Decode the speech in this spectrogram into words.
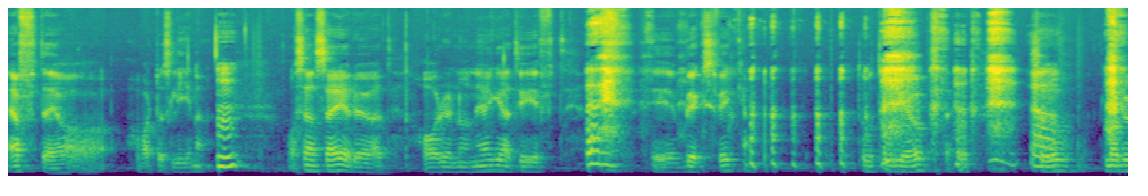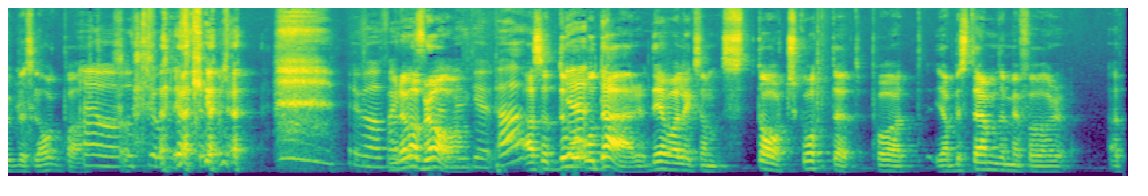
efter jag har varit hos Lina. Och sen säger du att har du något negativt i byxfickan? Då tog jag upp det. Så då la du beslag på allt. Var otroligt kul. Det var Men det var bra. Ja, Alltså då och där, det var liksom startskottet på att jag bestämde mig för att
